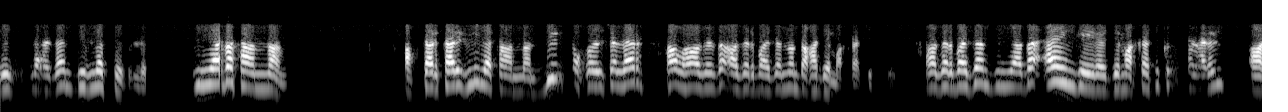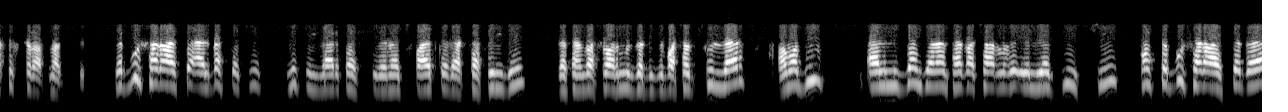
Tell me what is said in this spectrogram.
rejimlərdən birinə çevrilir. Dünyada tanınan avtoritarizmi ilə tanınan bir çox ölkələr hal-hazırda Azərbaycandan daha demokratikdir. Azərbaycan dünyada ən qeyri-demokratik ölkələrin artıq sırasına düşür. Və bu şəraitdə əlbəttə ki, mitingləri təşkil etmək kifayət qədər çətindir. Vətəndaşlarımız da bizi başa düşürlər. Amma biz əlimizdən gələn fədakarlığı eləyəcəyik ki, hətta bu şəraitdə də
